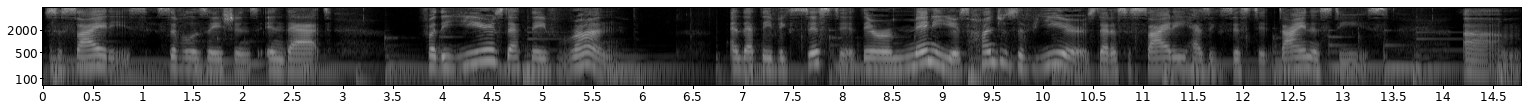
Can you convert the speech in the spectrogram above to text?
societies, civilizations, in that for the years that they've run and that they've existed, there are many years, hundreds of years that a society has existed, dynasties. Um,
